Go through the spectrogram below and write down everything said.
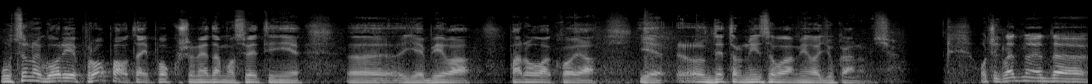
U Crnoj Gori je propao taj pokušaj, ne damo svetinje, e, je bila parola koja je e, detronizovala Mila Đukanovića. Očigledno je da,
